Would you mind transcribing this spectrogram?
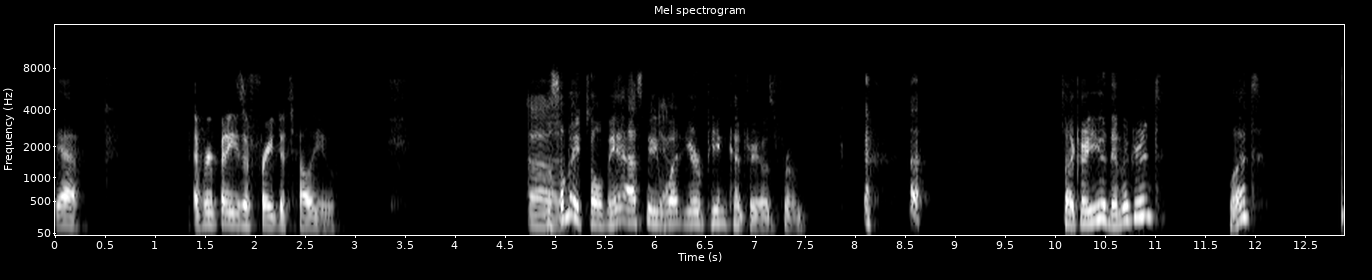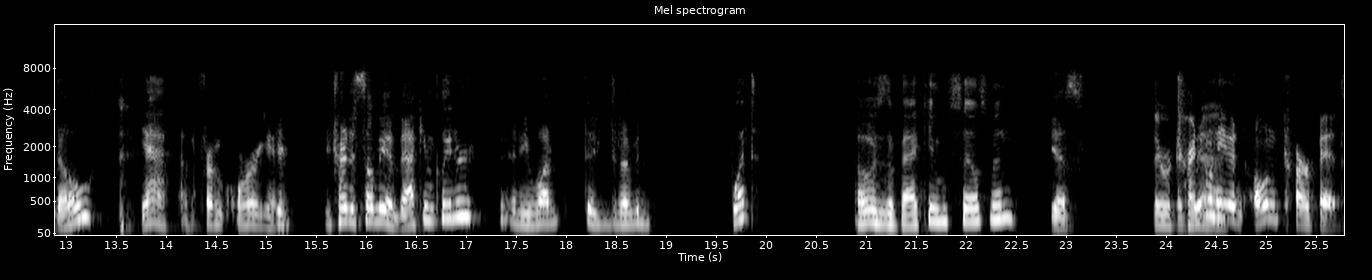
Yeah. Everybody's afraid to tell you. Uh, well, somebody told me, asked me yeah. what European country I was from. it's like, are you an immigrant? What? No. Yeah, I'm from Oregon. You're trying to sell me a vacuum cleaner, and you want to? you know, What? Oh, is the vacuum salesman? Yes. they were Like, trying we to. don't even own carpet.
